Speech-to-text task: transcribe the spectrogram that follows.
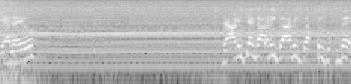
क्या गयू गाड़ी से गाड़ी गाड़ी गाड़ी बुब्बे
